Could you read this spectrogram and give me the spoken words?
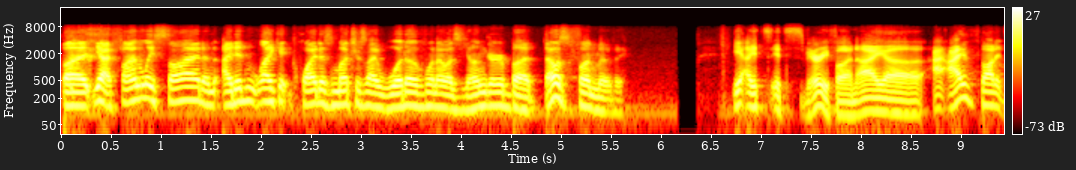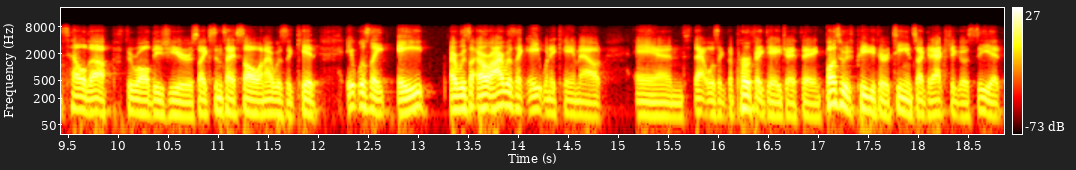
But yeah, I finally saw it, and I didn't like it quite as much as I would have when I was younger. But that was a fun movie. Yeah, it's it's very fun. I uh I, I've thought it's held up through all these years. Like since I saw when I was a kid, it was like eight. I was or I was like eight when it came out, and that was like the perfect age, I think. Plus, it was PG thirteen, so I could actually go see it.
